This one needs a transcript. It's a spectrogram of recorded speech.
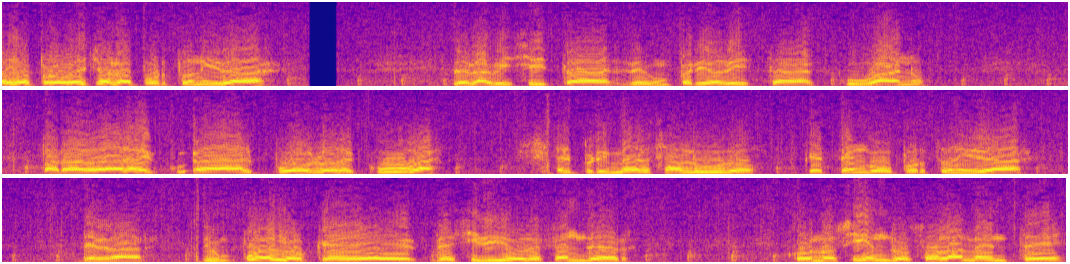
Hoy aprovecho la oportunidad de la visita de un periodista cubano para dar al, al pueblo de Cuba el primer saludo que tengo oportunidad de dar. De un pueblo que he decidido defender conociendo solamente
